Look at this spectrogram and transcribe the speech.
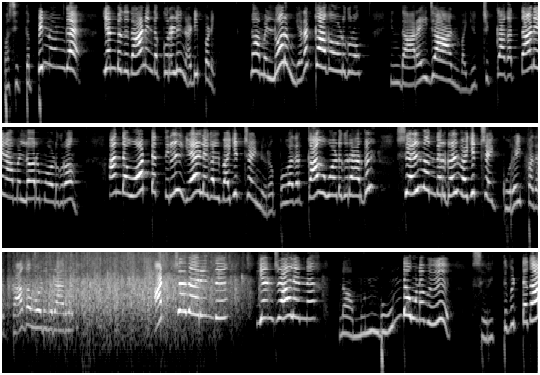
பசித்த பின் உண்க என்பதுதான் இந்த குறளின் அடிப்படை. நாம் எல்லோரும் எதற்காக ஓடுகிறோம்? இந்த அரைஜான் வயிற்றுக்காகத்தானே நாம் ஓடுகிறோம். அந்த ஓட்டத்தில் ஏழைகள் வயிற்றை நிரப்புவதற்காக ஓடுகிறார்கள் செல்வந்தர்கள் வயிற்றை குறைப்பதற்காக ஓடுகிறார்கள். அற்றதறிந்து என்றால் என்ன? நாம் முன்பு உண்ட உணவு சிரித்து விட்டதா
